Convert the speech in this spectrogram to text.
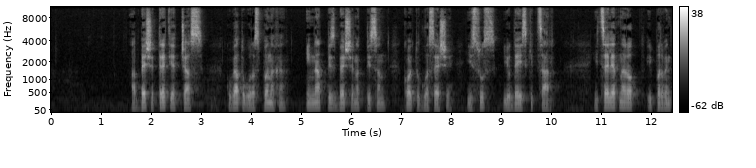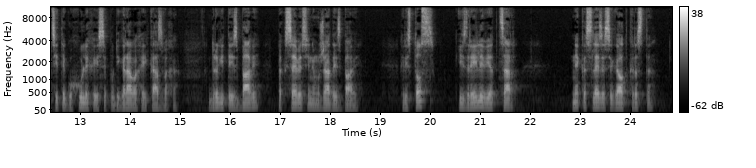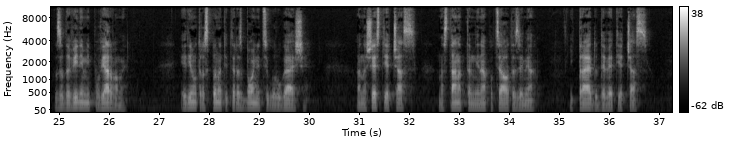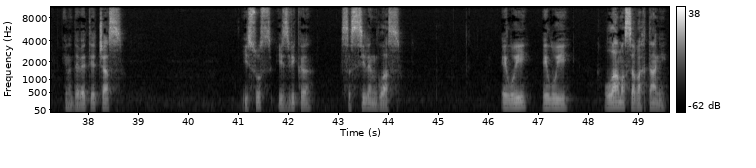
А беше третия час, когато го разпънаха и надпис беше надписан, който гласеше Исус, юдейски цар. И целият народ и първенците го хулеха и се подиграваха и казваха Другите избави, пък себе си не можа да избави. Христос, Израилевият цар, нека слезе сега от кръста, за да видим и повярваме. Един от разпънатите разбойници го ругаеше, а на шестия час настана тъмнина по цялата земя и трае до деветия час. И на деветия час Исус извика с силен глас Елуи, Елуи, лама савахтани,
